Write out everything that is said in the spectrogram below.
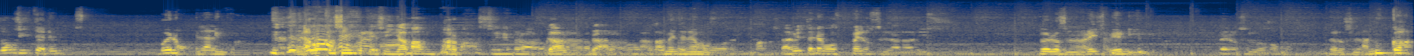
No, sí tenemos. Bueno, en la lengua. Sí, porque se llaman barbas. Sí, claro, claro, claro. También tenemos, también tenemos pelos en la nariz. Pelos en la nariz, bien. Pelos en los ojos. Pelos en la nuca.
